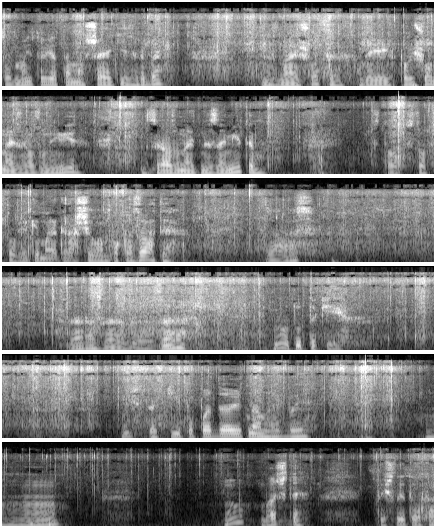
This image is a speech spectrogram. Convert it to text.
замітив я там ще якісь гриби. Не знаю, що це, де я їх пройшов, навіть зразу не вір. Зразу навіть не замітив. Стоп, стоп, стоп, яке маю краще вам показати. Зараз. Зараз, зараз, зараз, зараз. Ну, тут такі. Ось такі попадають нам гриби. Ага. Ну, бачите, пішли трохи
